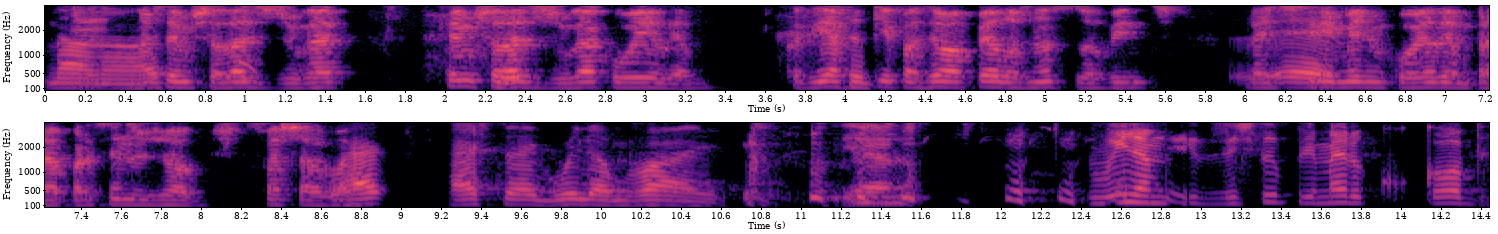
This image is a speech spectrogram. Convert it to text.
não, não, Nós temos saudades de jogar. Temos saudades de jogar com o William. Queria aqui fazer um apelo aos nossos ouvintes para insistirem É. mesmo com o William para aparecer nos jogos. Se faz favor. Ha- hashtag William vai. Yeah. William que desistiu primeiro com o Kobe.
